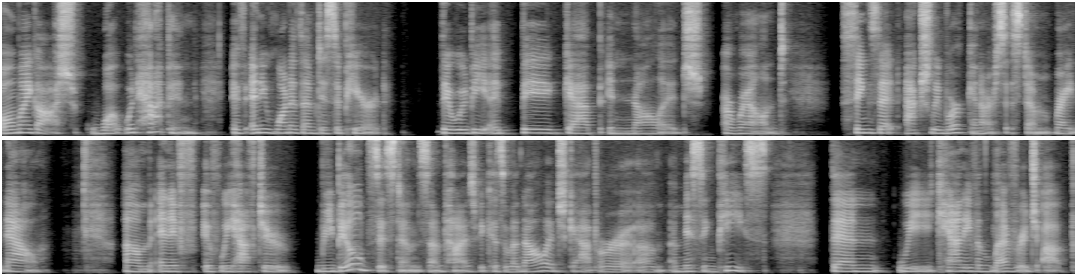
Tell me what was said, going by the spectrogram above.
oh my gosh what would happen if any one of them disappeared? There would be a big gap in knowledge around things that actually work in our system right now. Um, and if if we have to rebuild systems sometimes because of a knowledge gap or a, a, missing piece, then we can't even leverage up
